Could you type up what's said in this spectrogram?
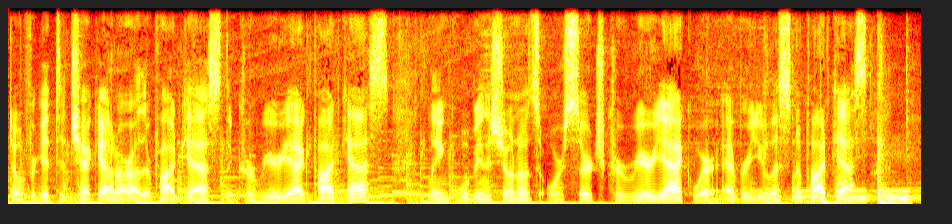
Don't forget to check out our other podcast, the Career Yak Podcast. Link will be in the show notes or search Career Yak wherever you listen to podcasts.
